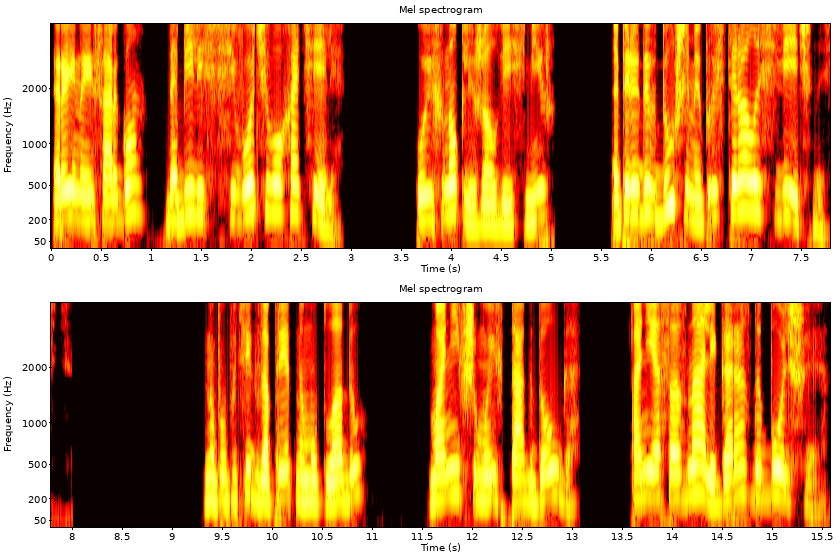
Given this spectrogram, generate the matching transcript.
Рейна и Саргон добились всего, чего хотели. У их ног лежал весь мир, а перед их душами простиралась вечность. Но по пути к запретному плоду манившему их так долго, они осознали гораздо большее.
